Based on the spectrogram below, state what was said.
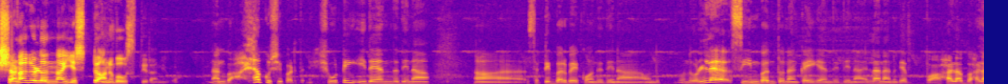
ಕ್ಷಣಗಳನ್ನು ಎಷ್ಟು ಅನುಭವಿಸ್ತೀರಾ ನೀವು? ನಾನು ಬಹಳ ಖುಷಿ ಪಡ್ತೀನಿ. ಶೂಟಿಂಗ್ ಇದೆ ಅಂದ ದಿನ ಸೆಟ್ಟಿಗೆ ಬರಬೇಕು ಅಂದಿದ್ದಿನ ಒಂದು ಒಂದು ಒಳ್ಳೆ ಸೀನ್ ಬಂತು ನನ್ನ ಕೈಗೆ ಅಂದಿದ್ದಿನ ಎಲ್ಲ ನನಗೆ ಬಹಳ ಬಹಳ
